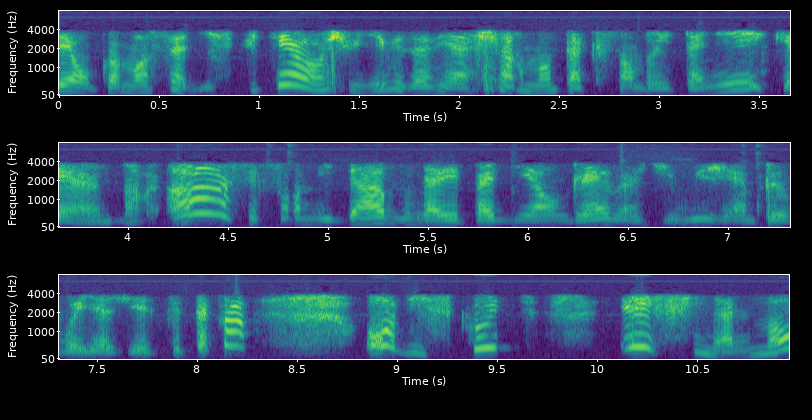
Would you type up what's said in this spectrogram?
Et on commence à discuter. Alors, je lui dis, vous avez un charmant accent britannique. Me dit, ah, c'est formidable, vous n'avez pas dit anglais. Ben, je dis, oui, j'ai un peu voyagé, etc. On discute. Et finalement,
